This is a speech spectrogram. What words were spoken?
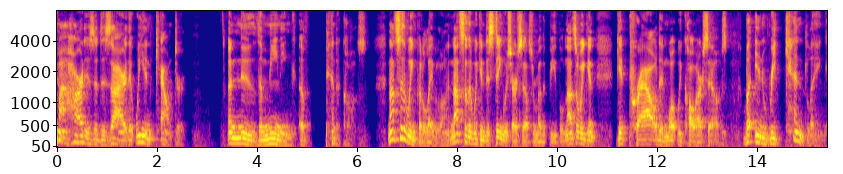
my heart is a desire that we encounter anew the meaning of Pentecost. Not so that we can put a label on it, not so that we can distinguish ourselves from other people, not so we can get proud in what we call ourselves, but in rekindling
